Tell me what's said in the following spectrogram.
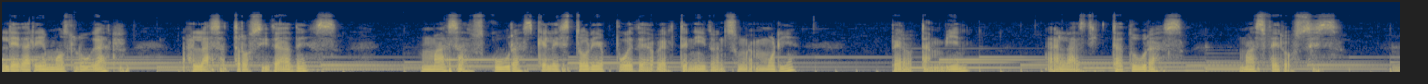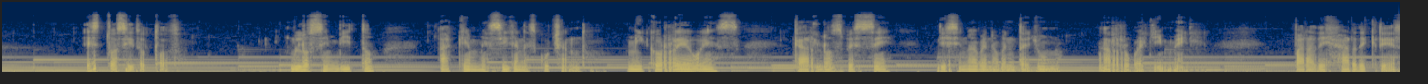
le daremos lugar a las atrocidades más oscuras que la historia puede haber tenido en su memoria, pero también a las dictaduras más feroces. Esto ha sido todo. Los invito a que me sigan escuchando. Mi correo es carlosbc1991 gmail para dejar de creer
